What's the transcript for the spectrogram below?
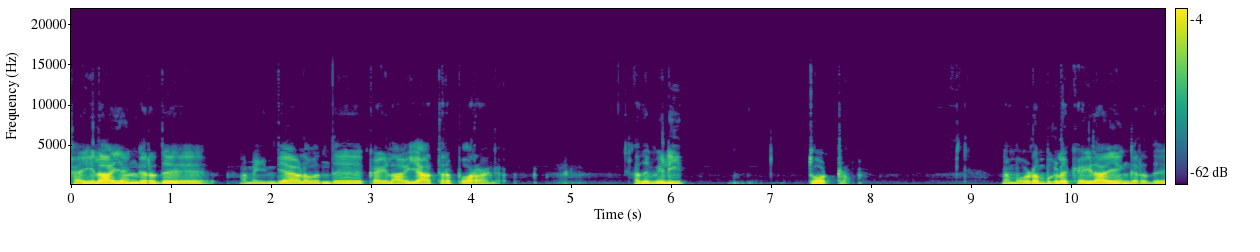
கைலாயங்கிறது நம்ம இந்தியாவில் வந்து கைலாய யாத்திரை போகிறாங்க அது வெளி தோற்றம். நம்ம உடம்புகளை கைலாயங்கிறது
